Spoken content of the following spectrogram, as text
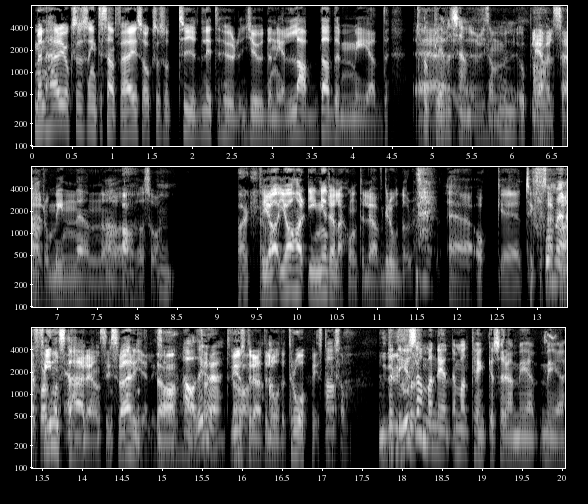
Men här är ju också så intressant, för här är ju så också så tydligt hur ljuden är laddade med eh, Upplevelsen. Liksom, Mm. upplevelser Ja. och minnen och, Ja. och så. Mm. För Verkligen. jag, jag har ingen relation till lövgrodor eh, och eh, tycker Få så här, finns det här ens i Sverige? Liksom? Ja. Ja, det gör det. att- För just det där att det Ja. låter tropiskt Ja. liksom. Men det är själv- samma när man tänker sådär med, med,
